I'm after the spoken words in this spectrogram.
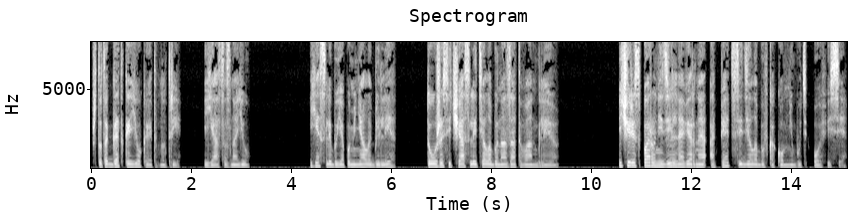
Что-то гадко ёкает внутри, я осознаю. Если бы я поменяла билет, то уже сейчас летела бы назад в Англию. И через пару недель, наверное, опять сидела бы в каком-нибудь офисе.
